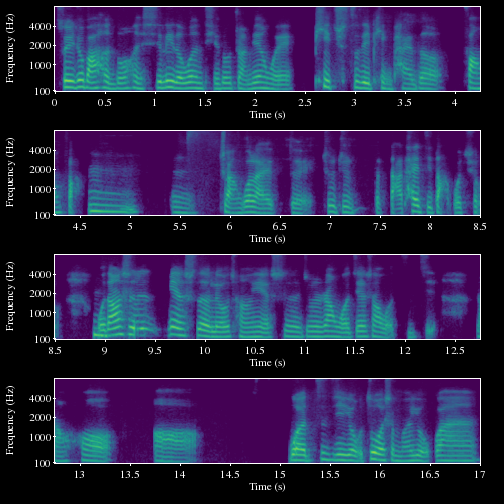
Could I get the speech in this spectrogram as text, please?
所以就把很多很犀利的问题都转变为 pitch 自己品牌的方法。嗯嗯，转过来，对，就就打太极打过去了。我当时面试的流程也是，就是让我介绍我自己，然后呃，我自己有做什么有关。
